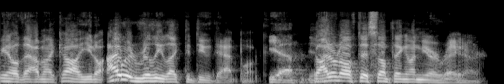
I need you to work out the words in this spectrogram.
you know that I'm like, oh, you know, I would really like to do that book. Yeah. So I don't know if there's something on your radar.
